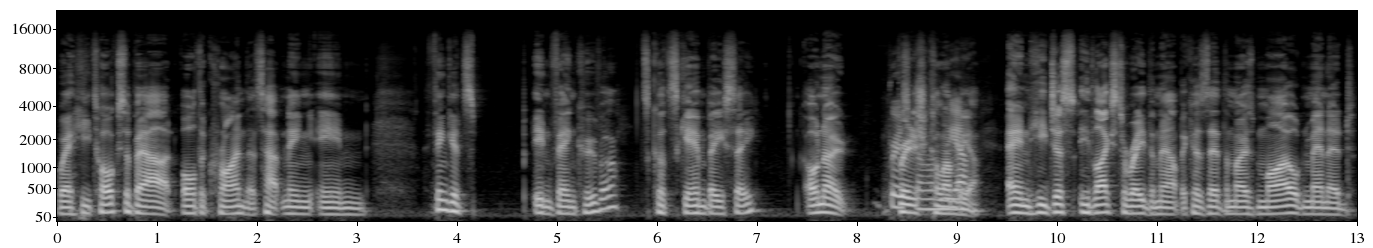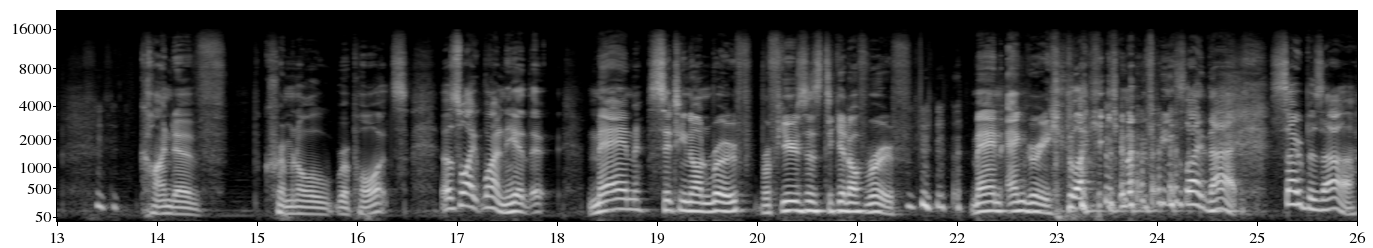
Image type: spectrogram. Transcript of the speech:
where he talks about all the crime that's happening in, I think it's in Vancouver. It's called Scam BC. Oh no, British British, Columbia. Columbia. And he just he likes to read them out because they're the most mild mannered kind of criminal reports. There was like one here that man sitting on roof refuses to get off roof. man angry, like you know things like that. So bizarre.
